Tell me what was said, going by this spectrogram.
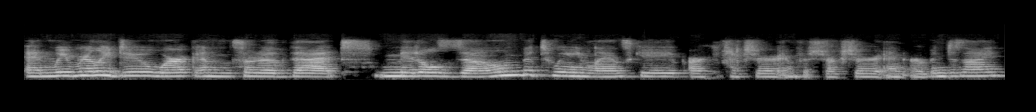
and we really do work in sort of that middle zone between landscape, architecture, infrastructure, and urban design.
